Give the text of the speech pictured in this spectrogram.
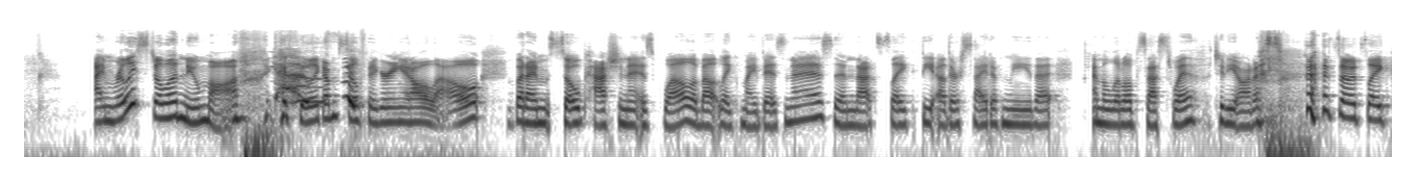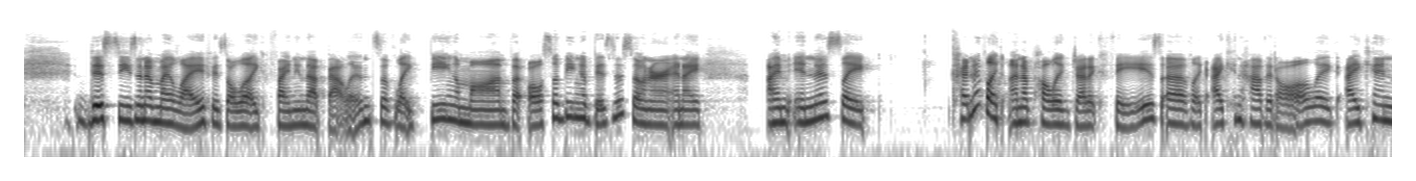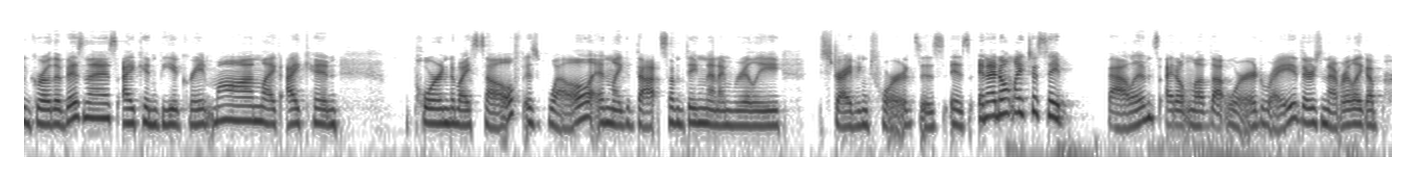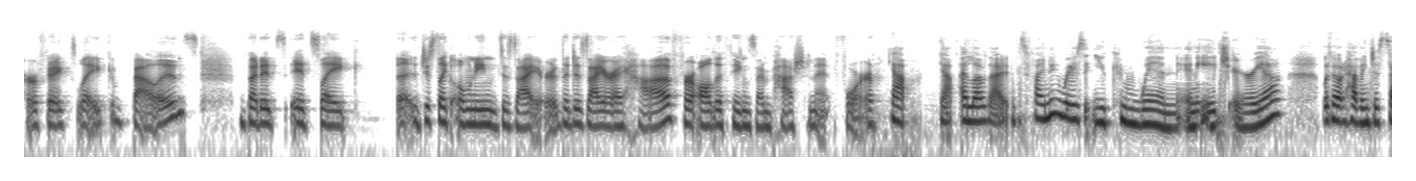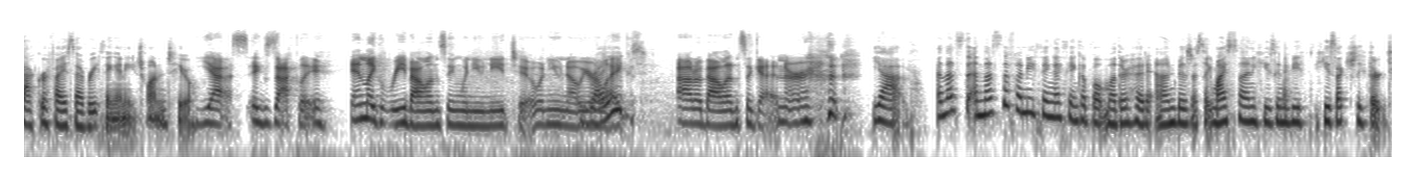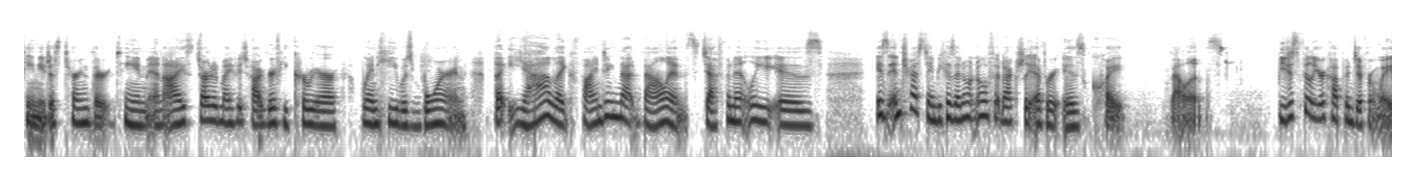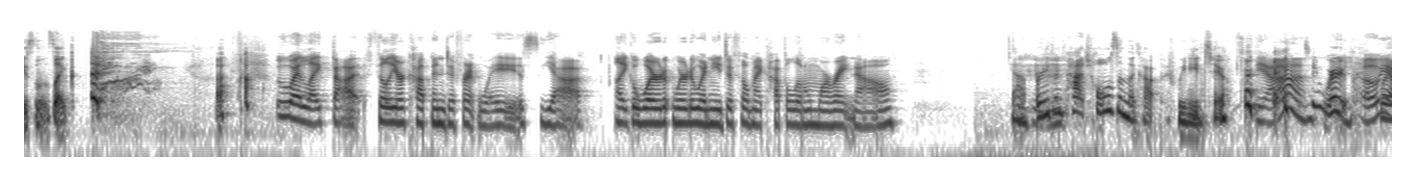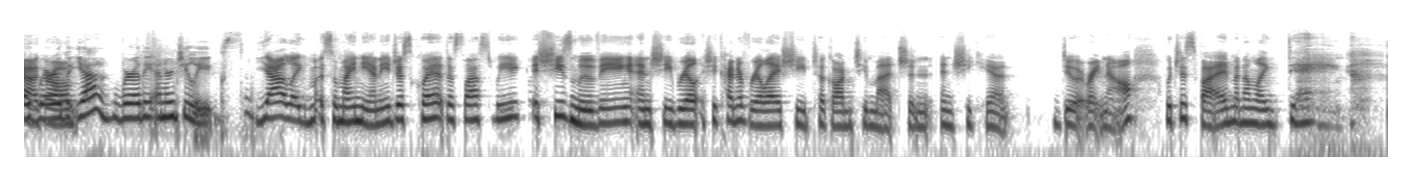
I'm really still a new mom. Yes. I feel like I'm still figuring it all out, but I'm so passionate as well about like my business. And that's like the other side of me that I'm a little obsessed with, to be honest. so it's like this season of my life is all like finding that balance of like being a mom, but also being a business owner. And I, I'm in this like kind of like unapologetic phase of like I can have it all. Like I can grow the business, I can be a great mom, like I can pour into myself as well and like that's something that I'm really striving towards is is and I don't like to say balance. I don't love that word, right? There's never like a perfect like balance, but it's it's like uh, just like owning desire, the desire I have for all the things I'm passionate for. Yeah. Yeah, I love that. It's finding ways that you can win in each area without having to sacrifice everything in each one, too. Yes, exactly. And like rebalancing when you need to, when you know you're right? like out of balance again or Yeah. And that's the, and that's the funny thing I think about motherhood and business. Like my son, he's going to be he's actually 13. He just turned 13 and I started my photography career when he was born. But yeah, like finding that balance definitely is is interesting because I don't know if it actually ever is quite balanced. You just fill your cup in different ways and it's like Ooh, I like that. Fill your cup in different ways. Yeah. Like where where do I need to fill my cup a little more right now? Yeah, mm-hmm. or even patch holes in the cup if we need to. Yeah. where, oh where, yeah. Where are the yeah? Where are the energy leaks? Yeah, like so my nanny just quit this last week. She's moving and she real she kind of realized she took on too much and and she can't do it right now, which is fine. But I'm like, dang.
